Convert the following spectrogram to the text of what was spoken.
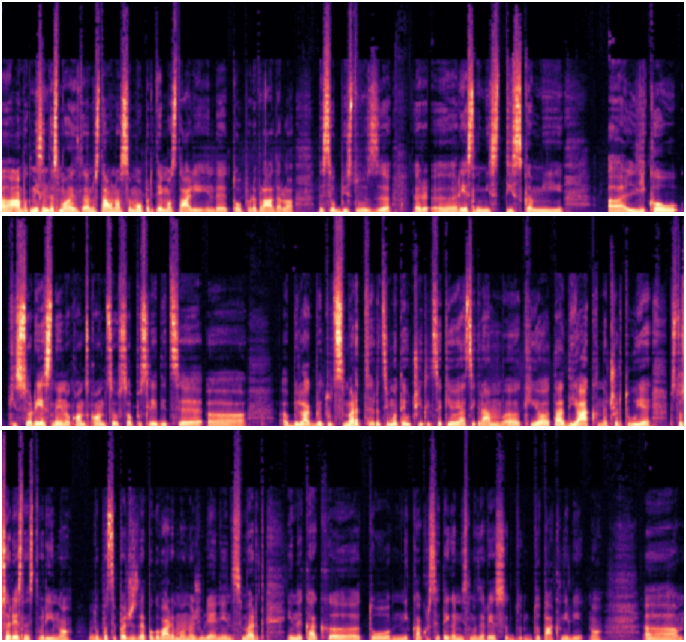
ampak mislim, da smo enostavno samo pri tem ostali in da je to prevladalo. Da se v bistvu z resnimi stiskami uh, likov, ki so resne in na koncu koncev so posledice. Uh, bi lahko bila tudi smrt, recimo te učiteljice, ki jo jaz igram, uh, ki jo ta dijak načrtuje. To so resne stvari. No? To pa se pač zdaj pogovarjamo na življenje in smrt, in nekako uh, to, nikakor se tega nismo zares dotaknili. No. Uh,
